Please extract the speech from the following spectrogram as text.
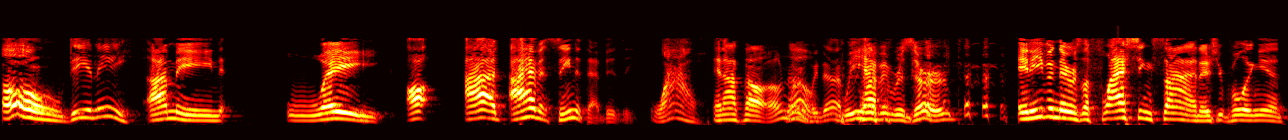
Oh, D and E. I mean, way. Uh, I I haven't seen it that busy. Wow. And I thought, oh no, we done? haven't reserved. and even there was a flashing sign as you're pulling in.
